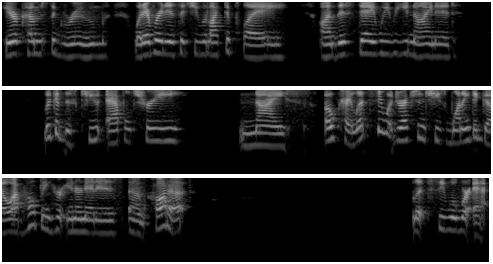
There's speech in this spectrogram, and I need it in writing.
Here comes the groom. Whatever it is that you would like to play. On this day we were united. Look at this cute apple tree. Nice. Okay, let's see what direction she's wanting to go. I'm hoping her internet is um, caught up. Let's see where we're at.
